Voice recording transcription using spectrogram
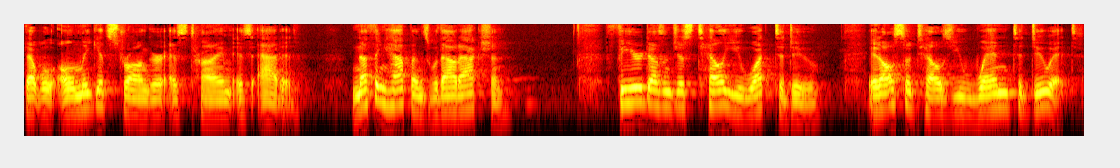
that will only get stronger as time is added. Nothing happens without action. Fear doesn't just tell you what to do, it also tells you when to do it.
